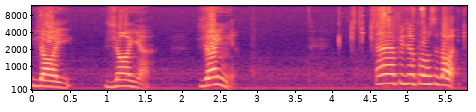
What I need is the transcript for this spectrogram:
Joy. Joinha. Joinha. É, pediu pra você dar like.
